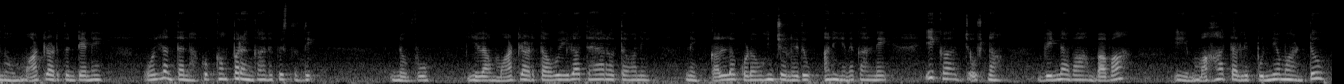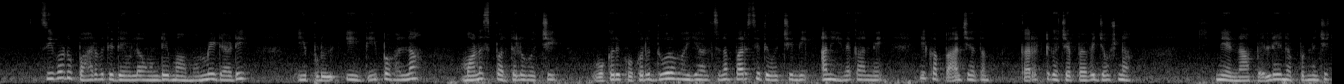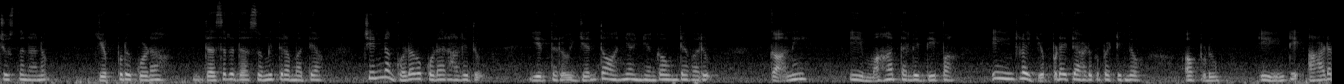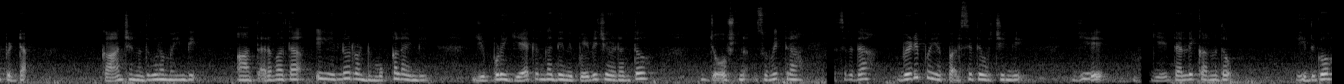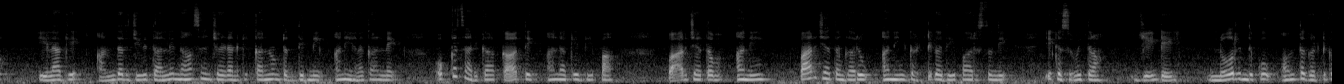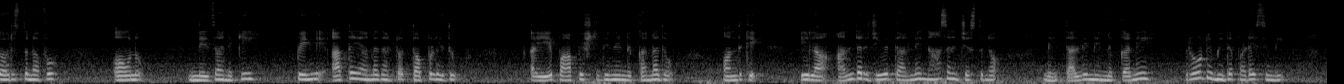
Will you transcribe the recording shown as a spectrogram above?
నువ్వు మాట్లాడుతుంటేనే ఒళ్ళంతా నాకు కంపరంగా అనిపిస్తుంది. నువ్వు ఇలా మాట్లాడతావు ఇలా తయారవుతావని నేను కళ్ళ కూడా ఊహించలేదు అని వెనకాలనే ఇక జోష్ణ విన్నవా బావా? ఈ మహాతల్లి పుణ్యమా అంటూ శివుడు పార్వతీదేవిలా ఉండే మా మమ్మీ డాడీ ఇప్పుడు ఈ దీప వల్ల మనస్పర్ధలు వచ్చి ఒకరికొకరు దూరం అయ్యాల్సిన పరిస్థితి వచ్చింది అని వెనకాలనే ఇక పారిజాతం కరెక్ట్గా చెప్పావే జోష్ణ నేను నా పెళ్ళైనప్పటి నుంచి చూస్తున్నాను. ఎప్పుడు కూడా దశరథ సుమిత్ర మధ్య చిన్న గొడవ కూడా రాలేదు. ఇద్దరు ఎంతో అన్యోన్యంగా ఉండేవారు. కానీ ఈ మహాతల్లి దీప ఈ ఇంట్లో ఎప్పుడైతే అడుగుపెట్టిందో అప్పుడు ఈ ఇంటి ఆడబిడ్డ. కాంచన దూరమైంది. ఆ తర్వాత ఈ ఇల్లు రెండు ముక్కలైంది. ఇప్పుడు ఏకంగా దీన్ని పెళ్ళి చేయడంతో జోష్ణ సుమిత్ర దశరథ విడిపోయే పరిస్థితి వచ్చింది. ఏ ఏ తల్లి కన్నదో? ఇదిగో ఇలాగే అందరి జీవితాల్ని నాశనం చేయడానికి కన్నుంటుంది దీన్ని అని అనగానే ఒక్కసారిగా కార్తీక్ అలాగే దీప పారిజాతం అని పారిజాతం గారు అని గట్టిగా దీపారుస్తుంది ఇక సుమిత్ర ఏంటి నోరెందుకు అంత గట్టిగా అరుస్తున్నావు? అవును నిజానికి పిన్ని అత్తయ్య అన్న దాంట్లో తప్పులేదు ఏ పాపిష్టిది నిన్ను కన్నదో. అందుకే ఇలా అందరి జీవితాల్ని నాశనం చేస్తున్నావు. నీ తల్లి నిన్ను కని రోడ్డు మీద పడేసింది.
